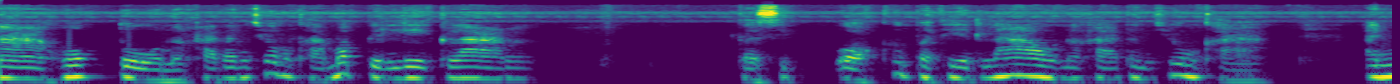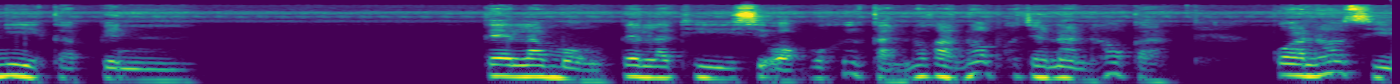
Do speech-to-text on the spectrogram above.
นาหกตัวนะคะท่านผู้ชมค่ะมาเป็นเลขล่างก็สิบออกคือประเทศลาวนะคะท่านผู้ชมค่ะ อันนี้ก็เป็นแต่ละหม่องแต่ละทีสิออกบ่คือกันเนาะค่ะเนาะเพราะฉะนั้นเฮาก็ก่อนเฮาสิ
